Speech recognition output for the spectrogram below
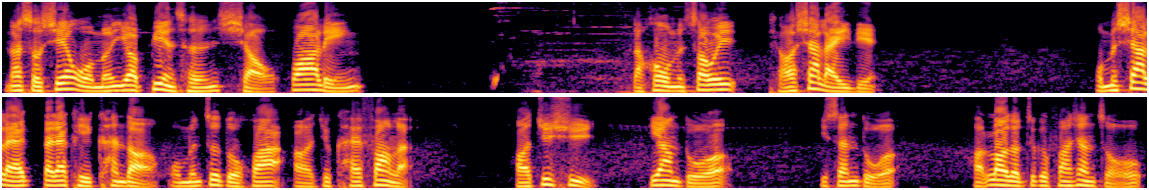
那首先我们要变成小花灵，然后我们稍微调下来一点。我们下来，大家可以看到，我们这朵花啊就开放了。好，继续第二朵、第三朵，好，绕着这个方向走。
